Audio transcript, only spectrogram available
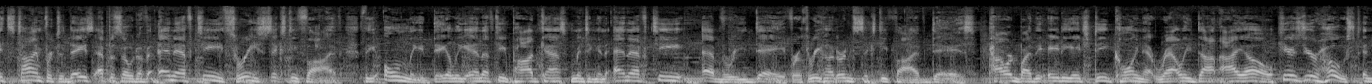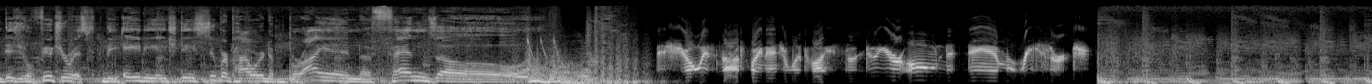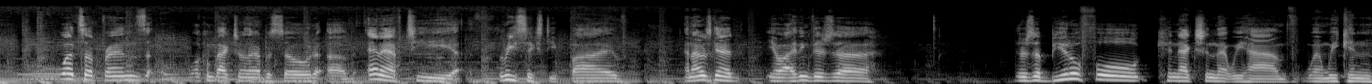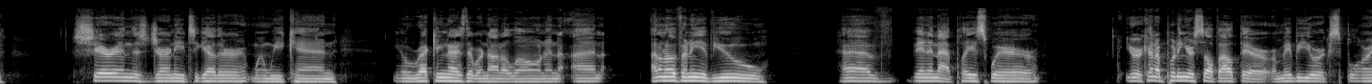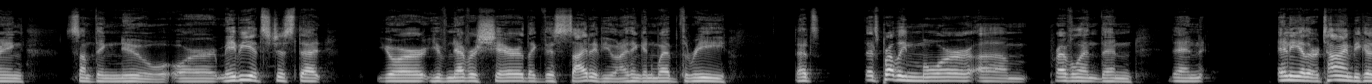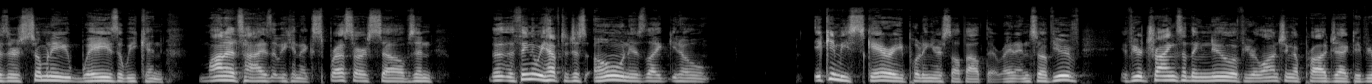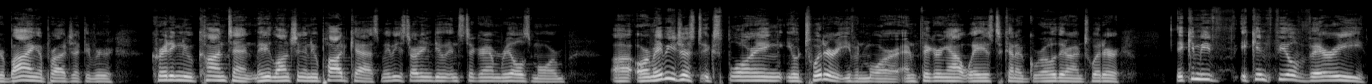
It's time for today's episode of NFT 365, the only daily NFT podcast minting an NFT every day for 365 days. Powered by the ADHD coin at rally.io, here's your host and digital futurist, the ADHD superpowered Brian Fanzo. This show is not financial advice, so do your own damn research. What's up, friends? Welcome back to another episode of NFT 365. And I was gonna, you know, I think there's a there's a beautiful connection that we have when we can share in this journey together, when we can, you know, recognize that we're not alone. And and I don't know if any of you have been in that place where you're kind of putting yourself out there, or maybe you're exploring something new, or maybe it's just that you're you've never shared like this side of you. And I think in Web three, that's that's probably more um, prevalent than than any other time because there's so many ways that we can monetize that we can express ourselves and the, the thing that we have to just own is like you know it can be scary putting yourself out there right and so if you're if you're trying something new if you're launching a project if you're buying a project if you're creating new content maybe launching a new podcast maybe starting to do instagram reels more uh, or maybe just exploring you know twitter even more and figuring out ways to kind of grow there on twitter it can be it can feel very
